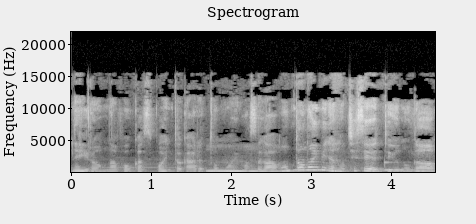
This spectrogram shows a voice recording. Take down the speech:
ねいろんなフォーカスポイントがあると思いますが、うん本当の意味での知性っていうのが、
